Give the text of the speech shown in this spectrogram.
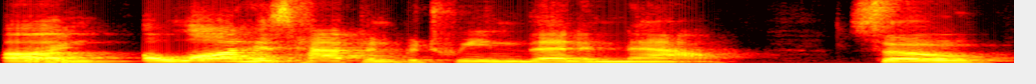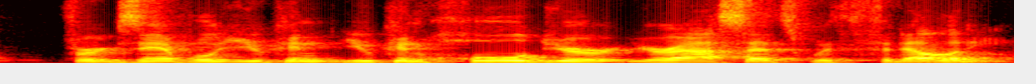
um, right. A lot has happened between then and now. So, for example, you can you can hold your your assets with Fidelity.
